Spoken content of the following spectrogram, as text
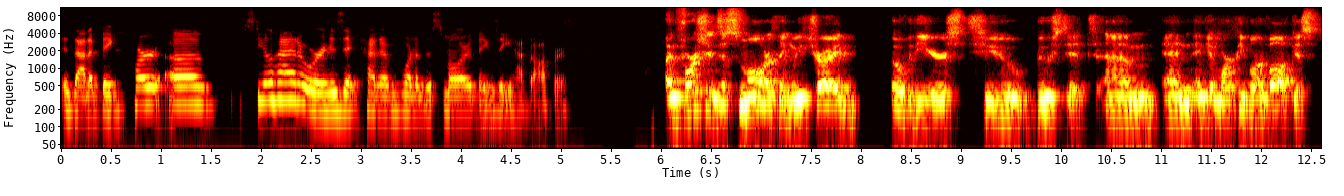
Is that a big part of Steelhead, or is it kind of one of the smaller things that you have to offer? Unfortunately, it's a smaller thing. We've tried over the years to boost it um, and and get more people involved because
